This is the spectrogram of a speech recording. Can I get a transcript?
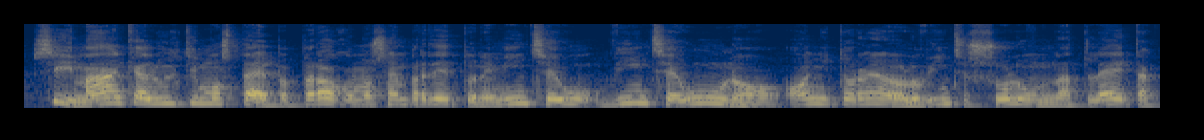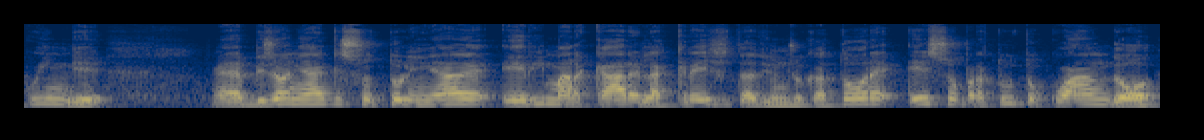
Sì, ma anche all'ultimo step, però come ho sempre detto ne vince, vince uno, ogni torneo lo vince solo un atleta, quindi eh, bisogna anche sottolineare e rimarcare la crescita di un giocatore e soprattutto quando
